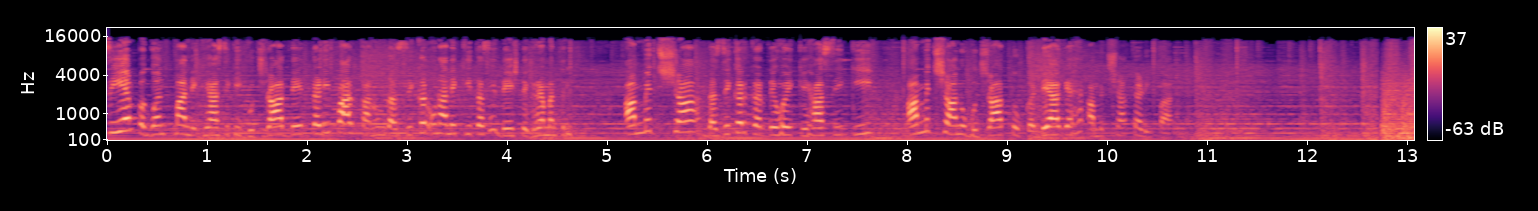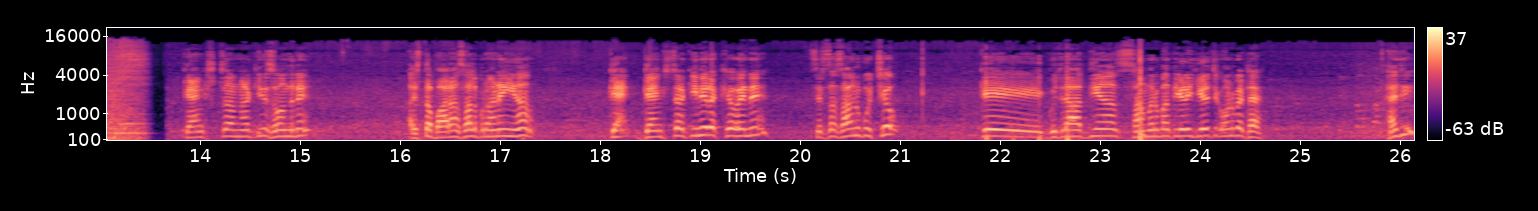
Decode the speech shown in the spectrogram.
ਸੀਐਮ ਭਗਵੰਤ ਮਾਨ ਨੇ ਕਿਹਾ ਸੀ ਕਿ ਗੁਜਰਾਤ ਦੇ ਤੜੀਪਾਰ ਕਾਨੂੰਨ ਦਾ ਜ਼ਿਕਰ ਉਹਨਾਂ ਨੇ ਕੀਤਾ ਸੀ, ਦੇਸ਼ ਦੇ ਗ੍ਰਹਿ ਮੰਤਰੀ। ਅਮਿਤ ਸ਼ਾਹ ਦਾ ਜ਼ਿਕਰ ਕਰਦੇ ਹੋਏ ਕਿਹਾ ਸੀ ਕਿ ਅਮਿਤ ਸ਼ਾਹ ਨੂੰ ਗੁਜਰਾਤ ਤੋਂ ਕੱਢਿਆ ਗਿਆ ਹੈ, ਅਮਿਤ ਸ਼ਾਹ ਤੜੀਪਾਰ। ਗੈਂਗਸਟਰ ਨਾਲ ਕੀ ਸੰਬੰਧ ਨੇ? ਅਸੀਂ ਤਾਂ 12 ਸਾਲ ਪੁਰਾਣੇ ਹੀ ਹਾਂ ਗੈਂਗਸਟਰ ਕਿਹਨੇ ਰੱਖੇ ਹੋਏ ਨੇ? ਸਿਰਸਾ ਸਾਹਿਬ ਨੂੰ ਪੁੱਛਿਓ ਕਿ ਗੁਜਰਾਤ ਦੀਆਂ ਸਾਮਰਮਤੀ ਵਾਲੀ ਜੇਲ੍ਹ 'ਚ ਕੌਣ ਬੈਠਾ ਹੈ? ਹੈ ਜੀ?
